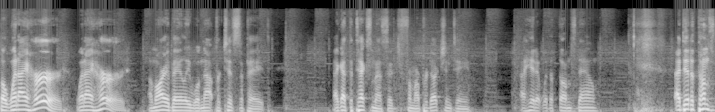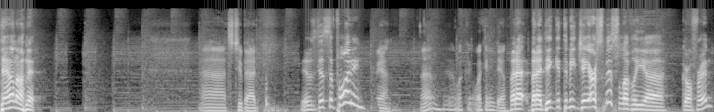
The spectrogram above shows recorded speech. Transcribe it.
But when I heard, when I heard Amari Bailey will not participate, I got the text message from our production team. I hit it with a thumbs down. I did a thumbs down on it. Uh, it's too bad. It was disappointing. Yeah. Well, what can, what can you do? But I, but I did get to meet J.R. Smith's lovely uh, girlfriend.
